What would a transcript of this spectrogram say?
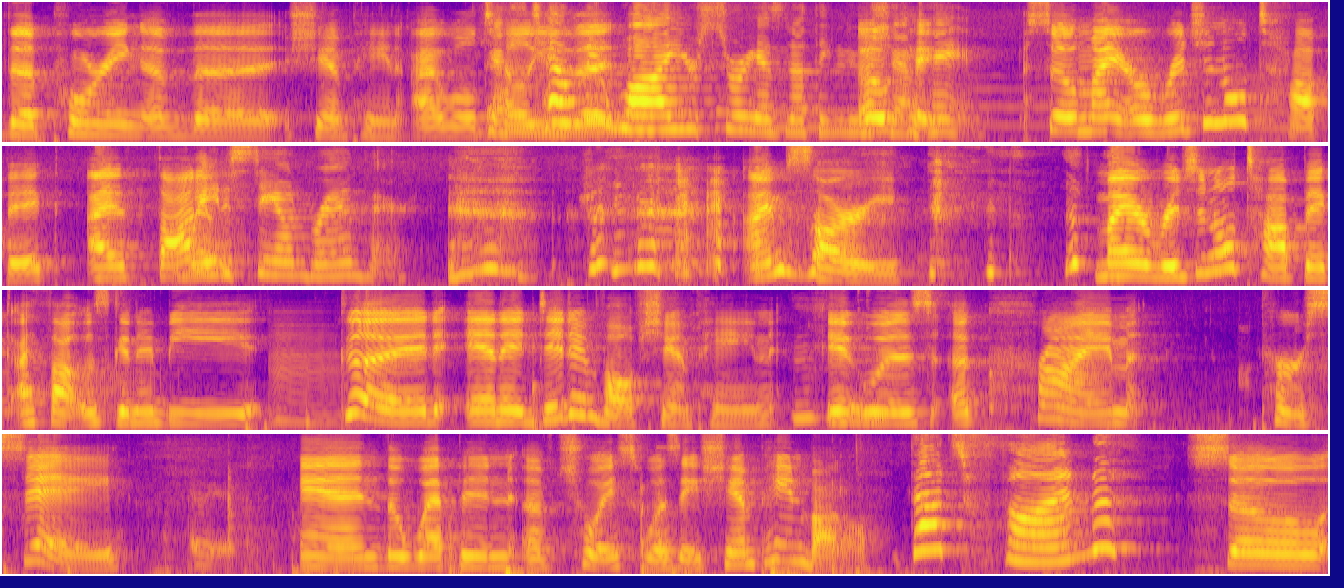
the pouring of the champagne, I will tell tell you me that. why your story has nothing to do with okay. champagne. So my original topic, I thought Way it to stay on brand there. I'm sorry. My original topic I thought was going to be good, and it did involve champagne. It was a crime per se, and the weapon of choice was a champagne bottle. That's fun. So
